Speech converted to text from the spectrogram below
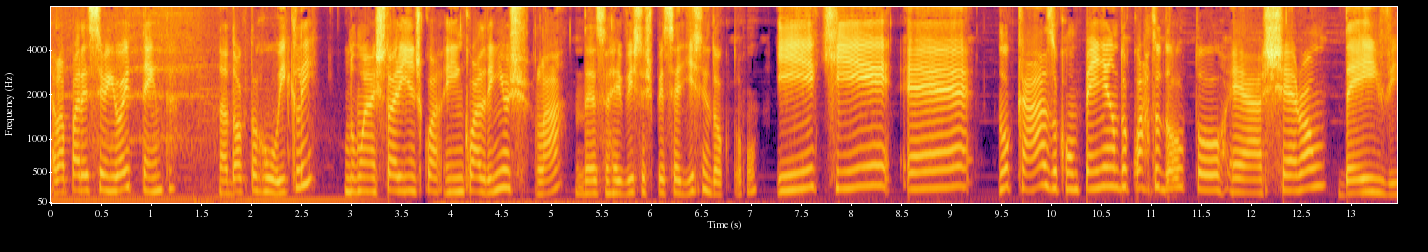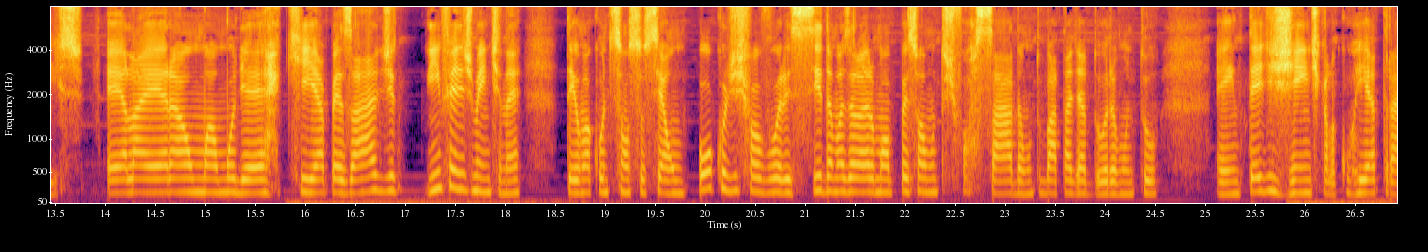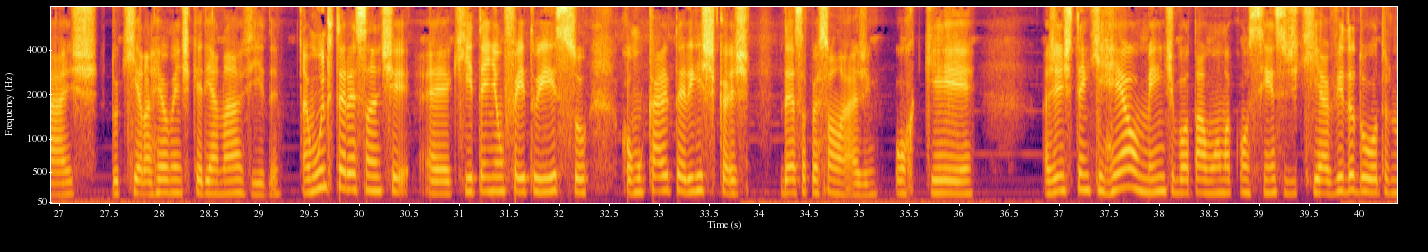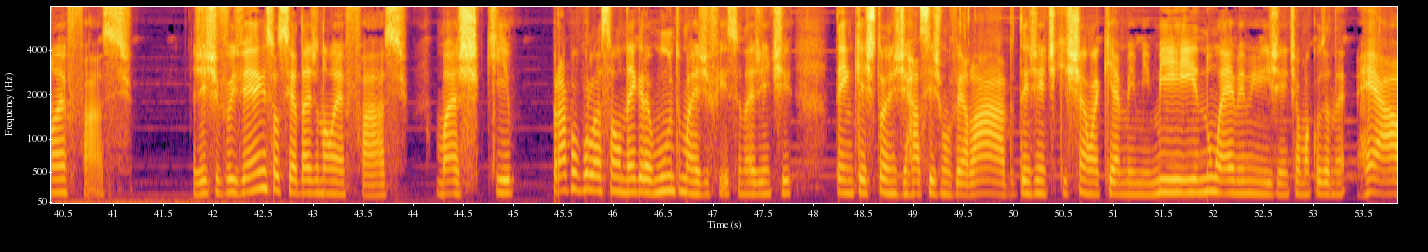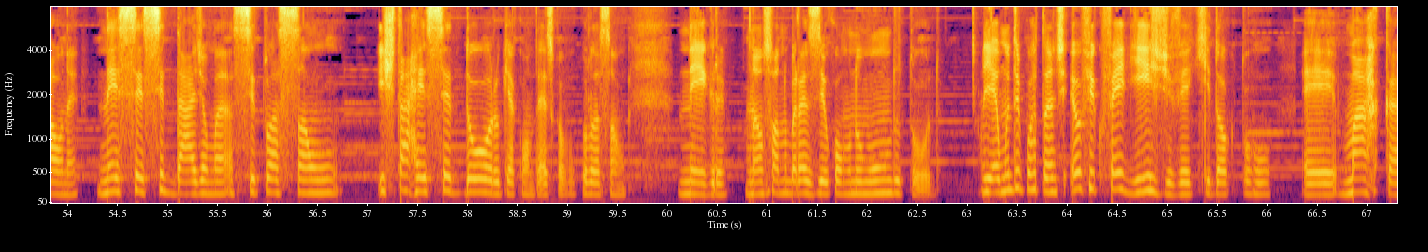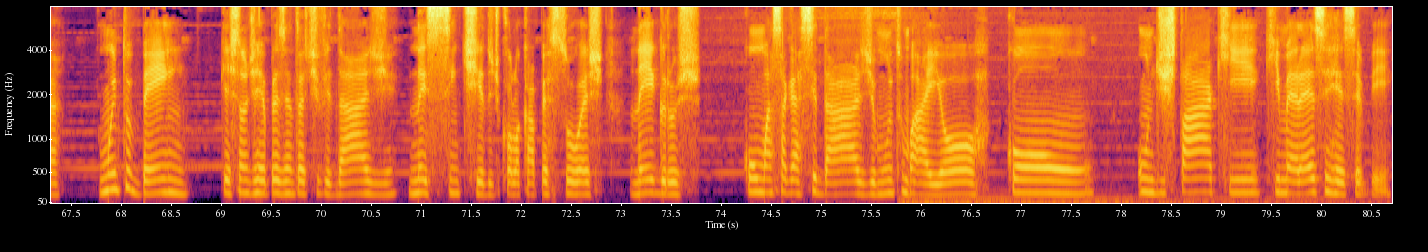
ela apareceu em 80 na Doctor Who Weekly numa historinha de, em quadrinhos lá, dessa revista especialista em Doctor Who, e que é, no caso, companion do quarto doutor, é a Sharon Davis. Ela era uma mulher que, apesar de, infelizmente, né, ter uma condição social um pouco desfavorecida, mas ela era uma pessoa muito esforçada, muito batalhadora, muito é, inteligente, que ela corria atrás do que ela realmente queria na vida. É muito interessante é, que tenham feito isso como características dessa personagem, porque a gente tem que realmente botar a mão na consciência de que a vida do outro não é fácil. A gente viver em sociedade não é fácil, mas que para a população negra é muito mais difícil, né? A gente tem questões de racismo velado, tem gente que chama que é mimimi, e não é mimimi, gente, é uma coisa né, real, né? Necessidade, é uma situação estarrecedora o que acontece com a população negra, não só no Brasil, como no mundo todo. E é muito importante, eu fico feliz de ver que Doctor Who é, marca muito bem questão de representatividade nesse sentido de colocar pessoas negros com uma sagacidade muito maior, com um destaque que merece receber.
